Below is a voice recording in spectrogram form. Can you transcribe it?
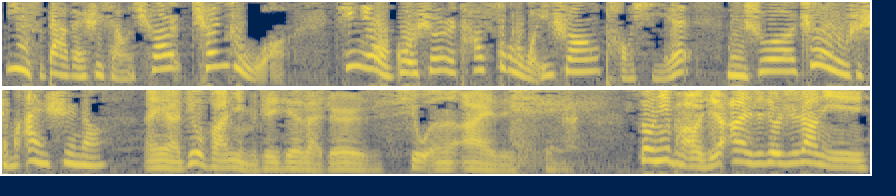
意思大概是想圈圈住我。今年我过生日，她送了我一双跑鞋，你说这又是什么暗示呢？哎呀，就烦你们这些在这儿秀恩爱的，送你跑鞋，暗示就是让你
